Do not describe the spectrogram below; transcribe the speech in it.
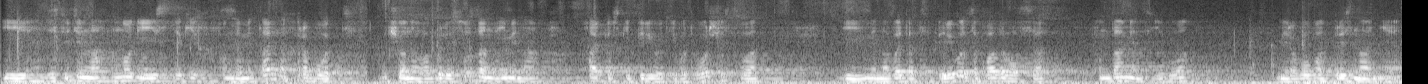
И действительно, многие из таких фундаментальных работ ученого были созданы именно в харьковский период его творчества, и именно в этот период закладывался фундамент его мирового признания.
